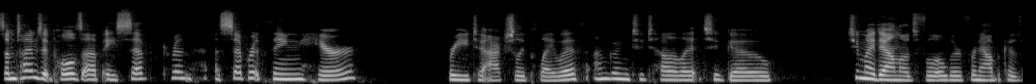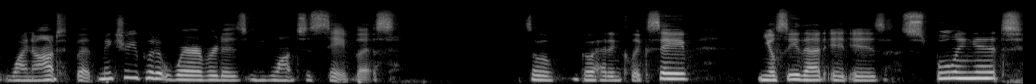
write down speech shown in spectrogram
Sometimes it pulls up a separate, a separate thing here for you to actually play with. I'm going to tell it to go to my downloads folder for now because why not? But make sure you put it wherever it is you want to save this. So go ahead and click save. And you'll see that it is spooling it,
